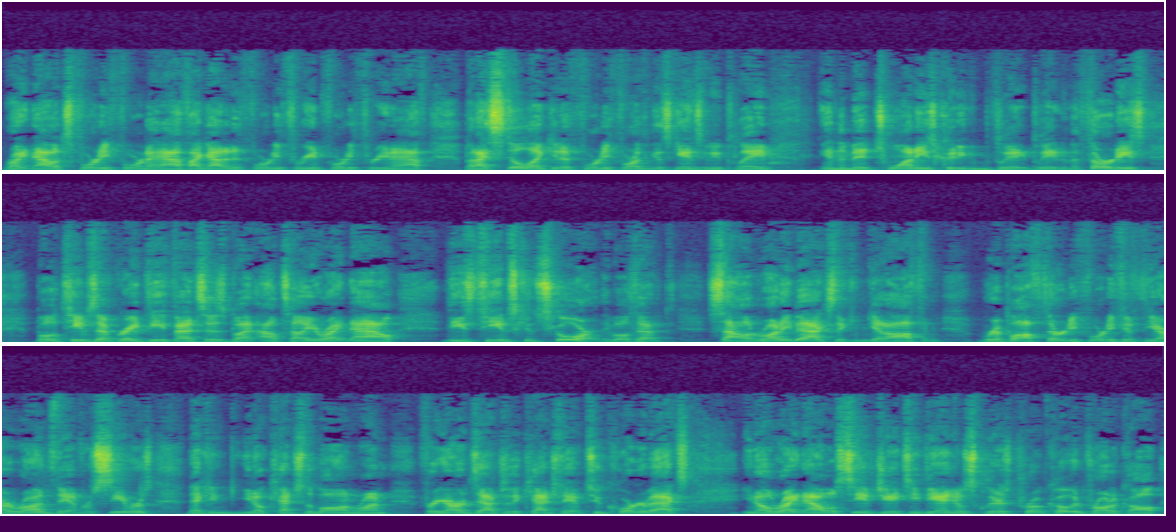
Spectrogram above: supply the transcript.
Right now it's 44 and a half. I got it at 43 and 43 and a half, but I still like it at 44. I think this game's going to be played in the mid 20s, could even be played in the 30s. Both teams have great defenses, but I'll tell you right now, these teams can score. They both have solid running backs that can get off and rip off 30, 40, 50 yard runs. They have receivers that can, you know, catch the ball and run for yards after the catch. They have two quarterbacks. You know, right now we'll see if JT Daniels clears pro COVID protocol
